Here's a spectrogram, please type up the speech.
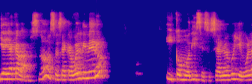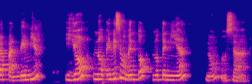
Y ahí acabamos, ¿no? O sea, se acabó el dinero y como dices, o sea, luego llegó la pandemia y yo no, en ese momento no tenía, ¿no? O sea,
